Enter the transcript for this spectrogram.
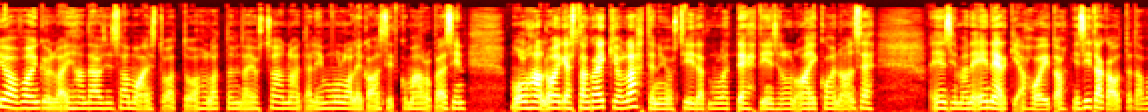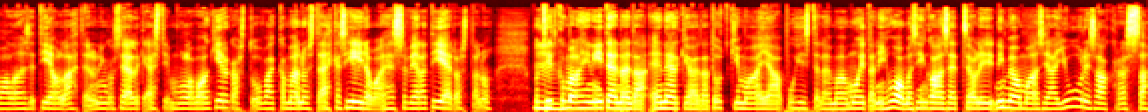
Joo, voin kyllä ihan täysin samaistua tuohon Lotta, mitä just sanoit. Eli mulla oli kans sit, kun mä rupesin, mullahan oikeastaan kaikki on lähtenyt just siitä, että mulle tehtiin silloin aikoinaan se ensimmäinen energiahoito. Ja sitä kautta tavallaan se tie on lähtenyt niin selkeästi. Mulla vaan kirkastuu, vaikka mä en ole sitä ehkä siinä vaiheessa vielä tiedostanut. Mutta mm. sitten kun mä lähdin itse näitä energioita tutkimaan ja puhistelemaan muita, niin huomasin kanssa, että se oli nimenomaan siellä juurisakrassa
